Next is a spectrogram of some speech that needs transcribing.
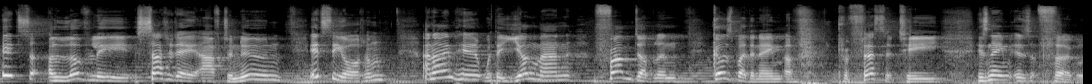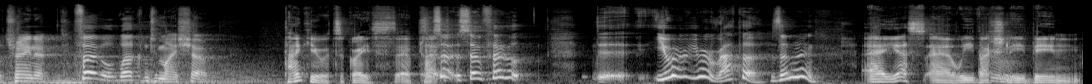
It's a lovely Saturday afternoon, it's the autumn, and I'm here with a young man from Dublin, goes by the name of Professor T. His name is Fergal Trainer. Fergal, welcome to my show. Thank you, it's a great uh, pleasure. So, so Fergal, uh, you're, you're a rapper, is that right? Uh, yes, uh, we've actually been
